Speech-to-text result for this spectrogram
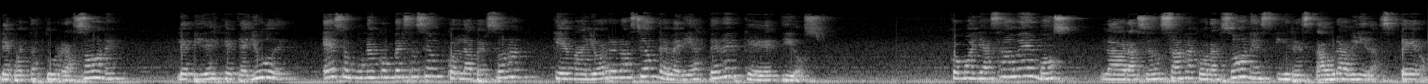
le cuentas tus razones, le pides que te ayude. Eso es una conversación con la persona que mayor relación deberías tener, que es Dios. Como ya sabemos, La oración sana corazones y restaura vidas. Pero,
